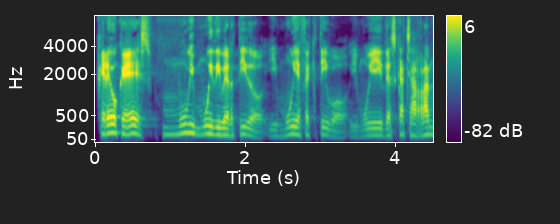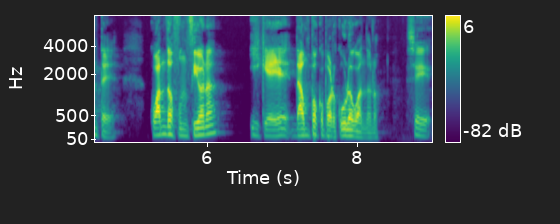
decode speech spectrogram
creo que es muy, muy divertido y muy efectivo y muy descacharrante cuando funciona y que da un poco por culo cuando no. Sí,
